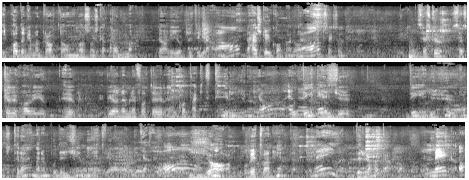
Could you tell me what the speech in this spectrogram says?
i podden kan man prata om vad som ska komma. Det har vi gjort lite grann. Ja. Det här ska ju komma då. Ja. Sen ska, sen ska vi, har vi ju, eh, vi har nämligen fått en, en kontakt till ju. Ja, Och det är ju, det är ju huvudtränaren på det gym dit vi går. Jaha, Ja, och vet du vad han heter? nej, Dragan. lägg av.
